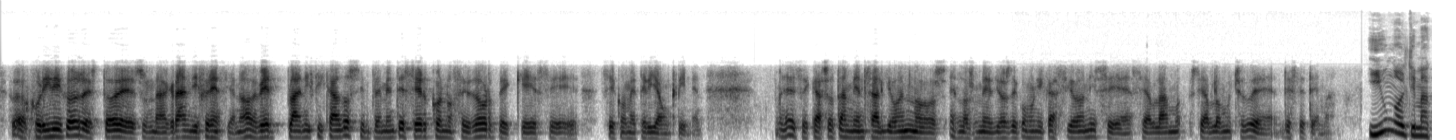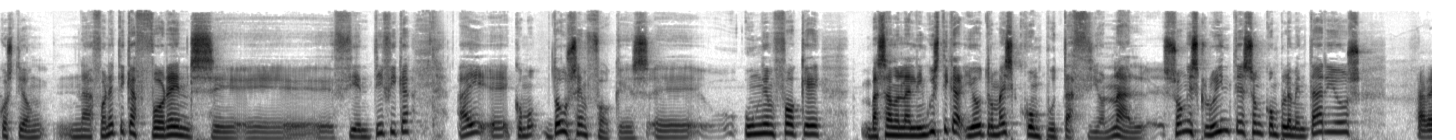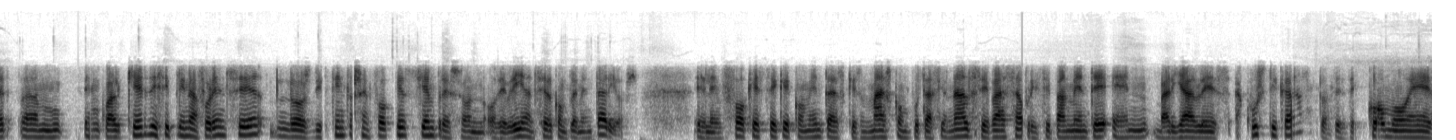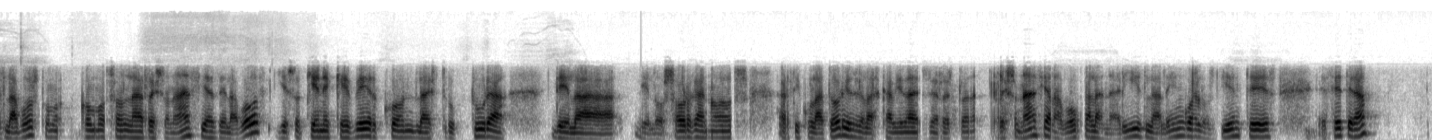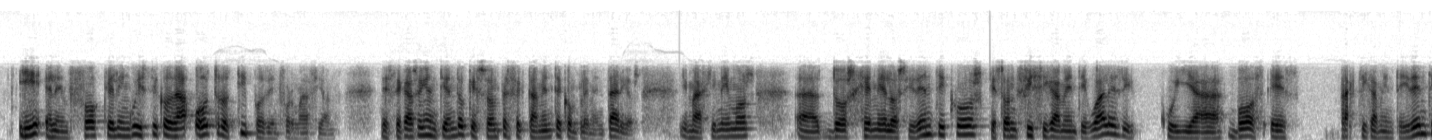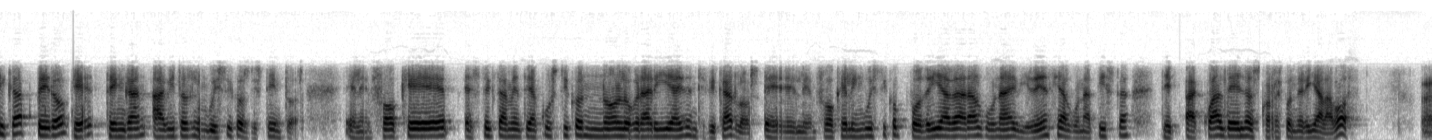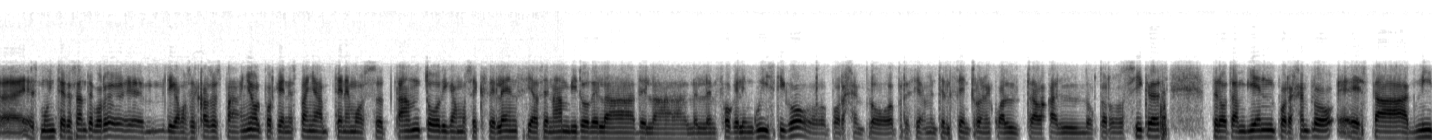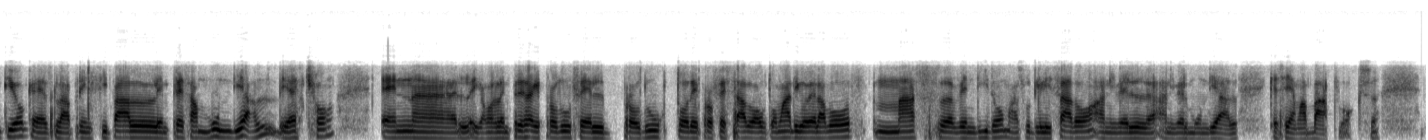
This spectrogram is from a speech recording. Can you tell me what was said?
jurídicos, esto es una gran diferencia, ¿no? Haber planificado simplemente ser conocedor de que se, se cometería un crimen. Ese caso también salió en los, en los medios de comunicación y se, se, habla, se habló mucho de este tema. E unha última cuestión, na fonética forense eh, científica hai eh, como dous enfoques, eh, un enfoque basado na lingüística e outro máis computacional. Son excluintes, son complementarios? A ver, um, en cualquier disciplina forense los distintos enfoques siempre son o deberían ser complementarios. El enfoque este que comentas, que es más computacional, se basa principalmente en variables acústicas, entonces de cómo es la voz, cómo, cómo son las resonancias de la voz, y eso tiene que ver con la estructura de, la, de los órganos articulatorios, de las cavidades de resonancia, la boca, la nariz, la lengua, los dientes, etcétera. Y el enfoque lingüístico da otro tipo de información. En este caso yo entiendo que son perfectamente complementarios. Imaginemos uh, dos gemelos idénticos que son físicamente iguales y cuya voz es prácticamente idéntica, pero que tengan hábitos lingüísticos distintos. El enfoque estrictamente acústico no lograría identificarlos. El enfoque lingüístico podría dar alguna evidencia, alguna pista de a cuál de ellos correspondería la voz. Eh, es muy interesante, por, eh, digamos, el caso español, porque en España tenemos tanto, digamos, excelencias en ámbito de la, de la, del enfoque lingüístico, por ejemplo, precisamente el centro en el cual trabaja el doctor Sicres, pero también, por ejemplo, está Agnitio, que es la principal empresa mundial, de hecho, en uh, digamos la empresa que produce el producto de procesado automático de la voz más uh, vendido, más utilizado a nivel a nivel mundial, que se llama Backbox.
